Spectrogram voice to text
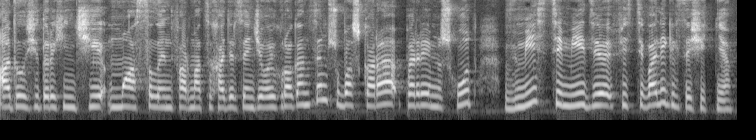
Адыл жидырхинчи массалы информация хадерсенче ойхураганцем Шубашкара пәрреміш худ вместе медиа фестивале келсе.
